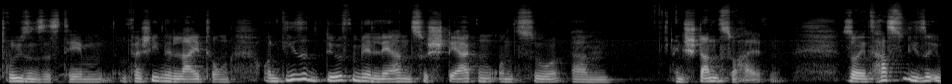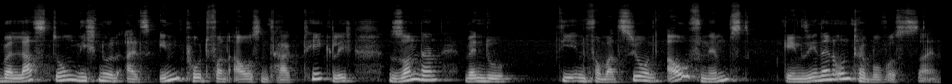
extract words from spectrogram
Drüsensystemen, verschiedene Leitungen. Und diese dürfen wir lernen zu stärken und zu ähm, instand zu halten. So, jetzt hast du diese Überlastung nicht nur als Input von außen tagtäglich, sondern wenn du die Information aufnimmst, gehen sie in dein Unterbewusstsein.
